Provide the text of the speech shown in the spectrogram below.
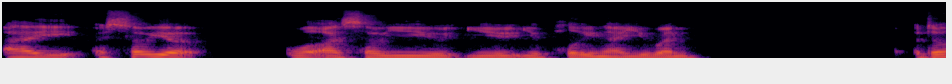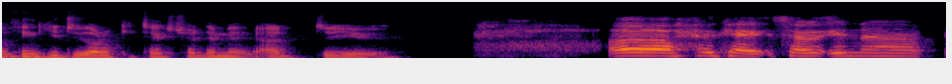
I I saw your well, I saw you you you Polina. You went. I don't think you do architecture at the minute, uh, do you? Uh, okay, so in a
